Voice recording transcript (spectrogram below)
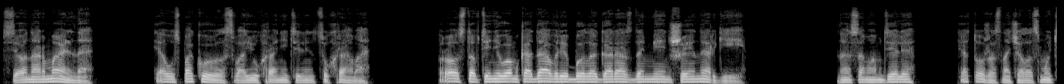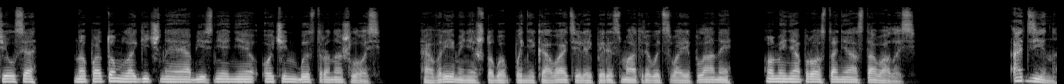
«Все нормально». Я успокоил свою хранительницу храма. Просто в теневом кадавре было гораздо меньше энергии. На самом деле, я тоже сначала смутился, но потом логичное объяснение очень быстро нашлось, а времени, чтобы паниковать или пересматривать свои планы, у меня просто не оставалось. Один.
